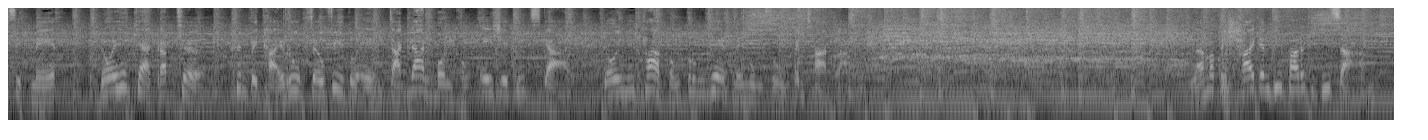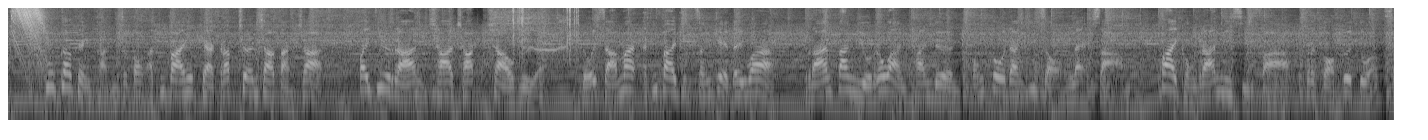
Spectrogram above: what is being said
60 เมตร โดยให้แขกรับเชิญขึ้นไปถ่ายรูปเซลฟี่ตัวเองจากด้านบนของ Asiatic Sky โดยมีภาพของกรุงเทพในมุมสูงเป็นฉากหลัง และมาปิดท้ายกันที่ภารกิจที่ 3 ผู้เข้าแข่งขันจะต้องอธิบายให้แขกรับเชิญชาวต่างชาติ ไปที่ร้านชาชักชาวเรือ โดยสามารถอธิบายจุดสังเกตได้ว่า ร้านตั้งอยู่ระหว่างทางเดินของโกดังที่ 2 และ 3 ป้ายของร้านมีสีฟ้า ประกอบด้วยตัวอักษ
